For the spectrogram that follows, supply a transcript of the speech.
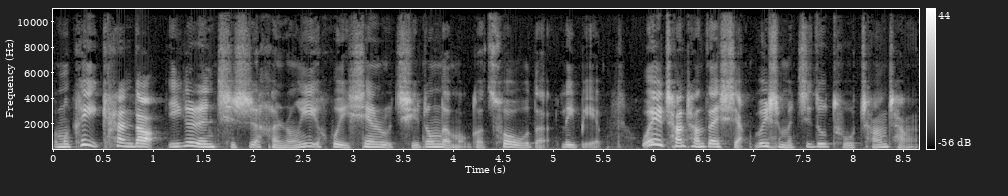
我们可以看到，一个人其实很容易会陷入其中的某个错误的类别。我也常常在想，为什么基督徒常常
